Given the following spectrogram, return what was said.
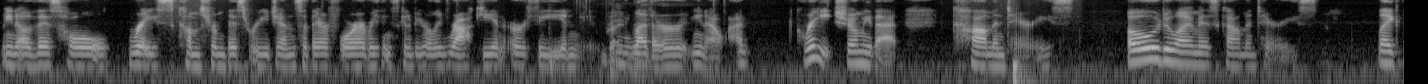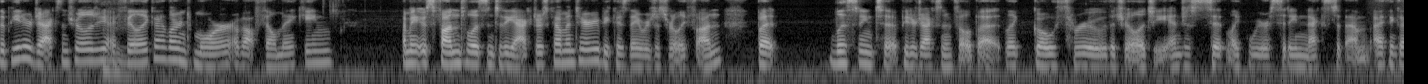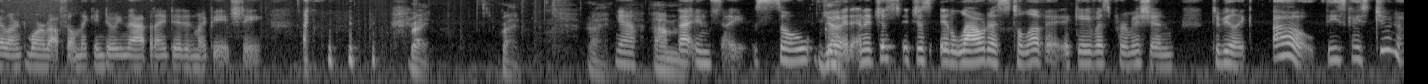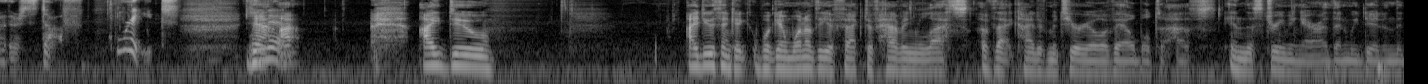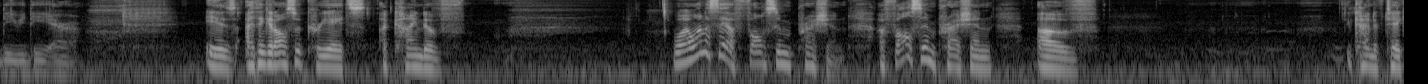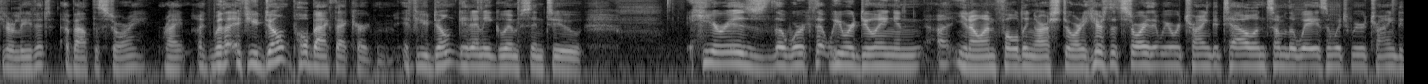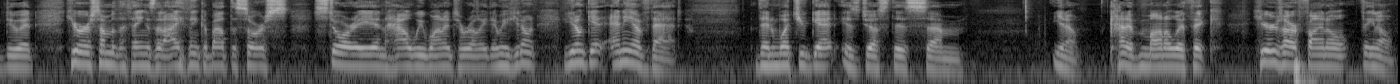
you know, this whole race comes from this region, so therefore everything's going to be really rocky and earthy and right, leather. Right. You know, I, great, show me that. Commentaries. Oh, do I miss commentaries? Like the Peter Jackson trilogy, mm-hmm. I feel like I learned more about filmmaking. I mean, it was fun to listen to the actors' commentary because they were just really fun, but listening to Peter Jackson and Philippa like go through the trilogy and just sit like we were sitting next to them. I think I learned more about filmmaking doing that than I did in my PhD. right. Right. Right. Yeah. Um, that insight was so good. Yeah. And it just it just it allowed us to love it. It gave us permission to be like, "Oh, these guys do know their stuff. Great." Yeah. I, I do I do think again one of the effect of having less of that kind of material available to us in the streaming era than we did in the DVD era is I think it also creates a kind of well I want to say a false impression a false impression of kind of take it or leave it about the story right? Like with if you don't pull back that curtain if you don't get any glimpse into here is the work that we were doing and uh, you know unfolding our story. Here's the story that we were trying to tell and some of the ways in which we were trying to do it. Here are some of the things that i think about the source story and how we wanted to relate. I mean if you don't if you don't get any of that then what you get is just this um, you know kind of monolithic here's our final you know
